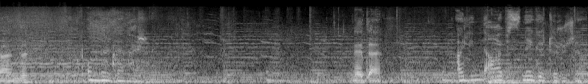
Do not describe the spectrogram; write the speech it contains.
Bende. Onları da ver. Neden? Ali'nin abisine götüreceğim.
